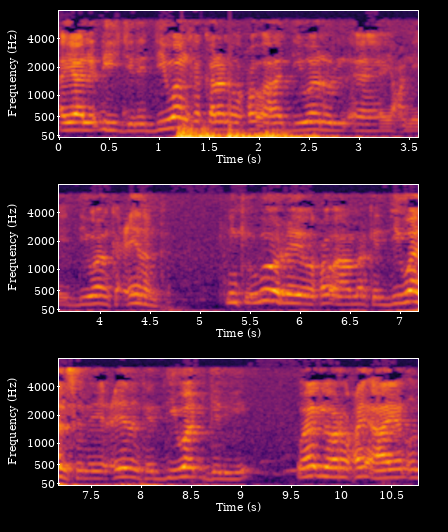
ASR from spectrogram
ayaa la dhihi jiray. Diiwaanka kalena wuxuu ahaa diiwaan yani diiwaanka ciidanka. Ninkii ugu horreeyey wuxuu ahaa marka diiwaan sameeyey ciidanka diiwaan geliyey. Waagii hore waxay ahaayeen un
